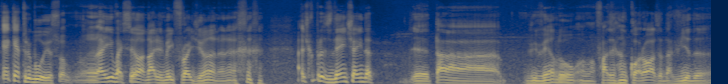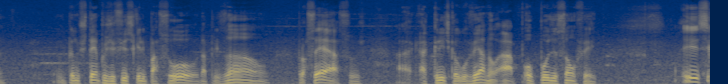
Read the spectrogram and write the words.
quem é que atribui isso? Aí vai ser uma análise meio freudiana, né? Acho que o presidente ainda está é, vivendo uma fase rancorosa da vida pelos tempos difíceis que ele passou, da prisão, processos, a, crítica ao governo, a oposição feita. E se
